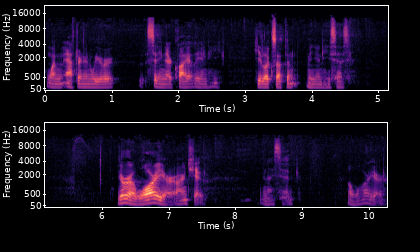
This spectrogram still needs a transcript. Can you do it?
one afternoon, we were sitting there quietly, and he he looks up at me and he says, "You're a warrior, aren't you?" And I said, "A warrior?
